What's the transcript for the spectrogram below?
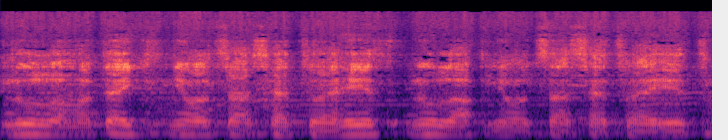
061 877 0877.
